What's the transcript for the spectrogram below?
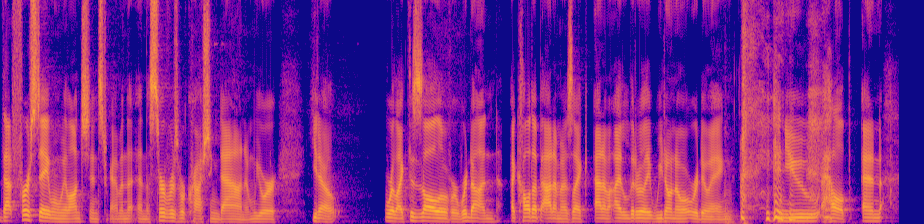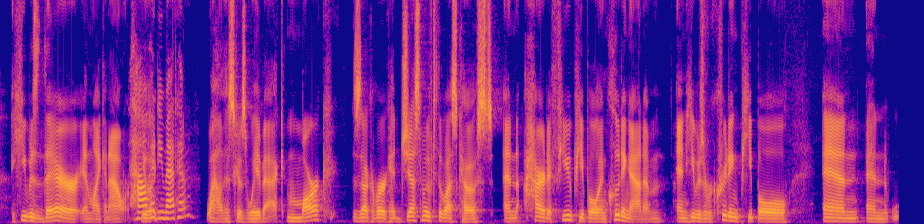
that first day when we launched Instagram and the and the servers were crashing down and we were, you know, we're like, this is all over. We're done. I called up Adam. I was like, Adam, I literally, we don't know what we're doing. Can you help? And he was there in like an hour. How He, had like- you met him? Wow, this goes way back. Mark Zuckerberg had just moved to the West Coast and hired a few people, including Adam, and he was recruiting people and and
